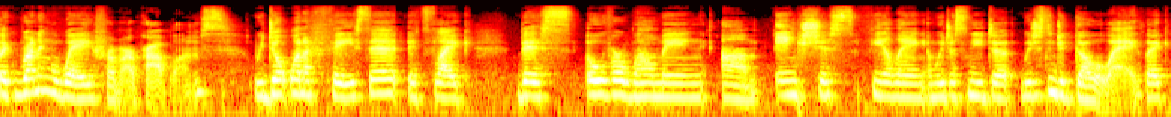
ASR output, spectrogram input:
like running away from our problems. We don't want to face it. It's like, this overwhelming um anxious feeling and we just need to we just need to go away like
